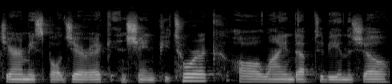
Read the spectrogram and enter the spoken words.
Jeremy Spaljerik, and Shane Putorik all lined up to be in the show.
